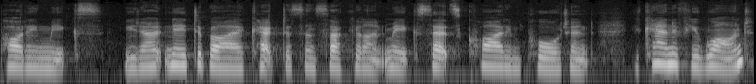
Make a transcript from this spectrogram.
potting mix. You don't need to buy a cactus and succulent mix. That's quite important. You can if you want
